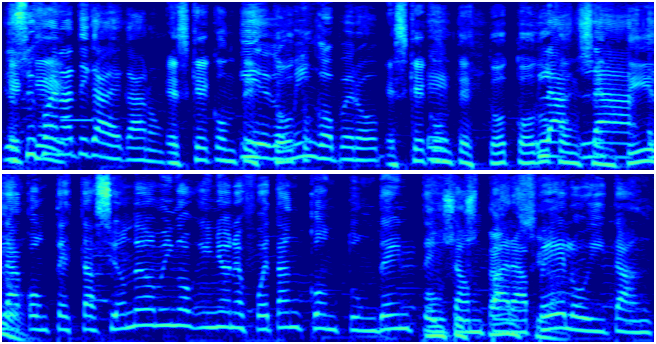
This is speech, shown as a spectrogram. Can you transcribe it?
Yo es soy que, fanática de Cano es que y contestó. de to- Domingo, pero Es que eh, contestó todo la, con sentido. la contestación de Domingo Quiñones fue tan contundente Con y tan sustancia. para pelo y tan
